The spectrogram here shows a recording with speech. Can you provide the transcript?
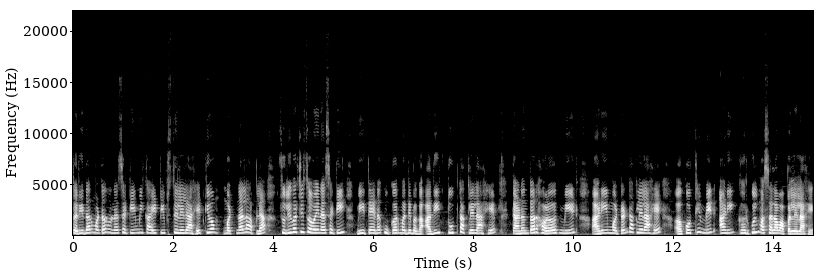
तरीदार मटण होण्यासाठी मी काही टिप्स दिलेले आहेत. किंवा मटणाला आपल्या चुलीवरची चव येण्यासाठी मी इथे आहे ना कुकरमध्ये बघा आधी तूप टाकलेलं आहे त्यानंतर हळद मीठ आणि मटण टाकलेलं आहे कोथिंबीर आणि घरकुल मसाला वापरलेला आहे.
